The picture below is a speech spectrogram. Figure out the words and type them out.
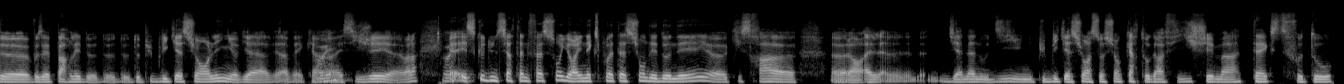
euh, vous avez parlé de, de, publication en ligne via, avec un, SIG, euh. Est-ce que d'une certaine façon, il y aura une exploitation des données qui sera, alors Diana nous dit une publication associant cartographie, schéma, texte, photo.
